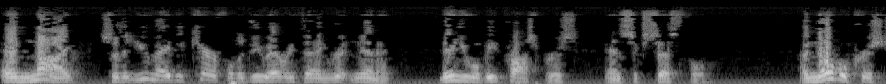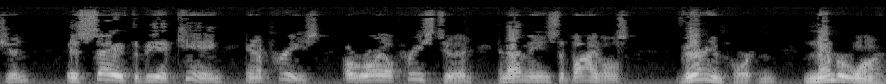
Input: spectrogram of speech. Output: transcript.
and night so that you may be careful to do everything written in it. Then you will be prosperous and successful. A noble Christian is saved to be a king and a priest, a royal priesthood, and that means the Bible's very important Number one.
